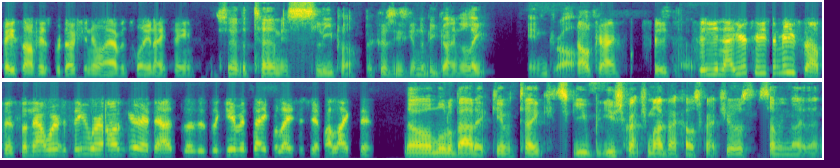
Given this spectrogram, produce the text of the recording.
based off his production he'll have in 2019. So the term is sleeper because he's going to be going late in draft. Okay. See, see, now you're teaching me something. So now we're see we're all good now. So it's a give and take relationship. I like this. No, I'm all about it. Give and take. You you scratch my back, I'll scratch yours. Something like that.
